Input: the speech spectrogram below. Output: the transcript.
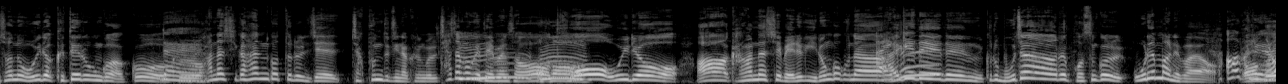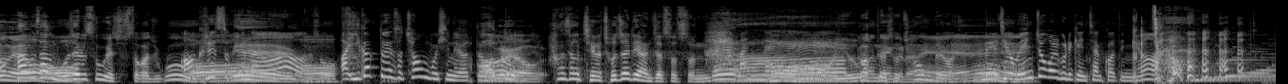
저, 는 오히려 그대로 온 것 같고, 네. 그, 하나 씨가 한 것들을 이제 작품들이나 그런 걸 찾아보게 음, 되면서, 더 오히려, 아, 강한나 씨의 매력이 이런 거구나, 아이고. 알게 되는, 그리고 모자를 벗은 걸 오랜만에 봐요. 아 그래요? 그러네요. 항상 어. 모자를 쓰고 계셨어가지고. 아 그랬었구나. 예, 그래서. 아 이 각도에서 처음 보시네요 또. 아, 또 그래요? 항상 제가 저 자리에 앉았었었는데. 맞네. 어, 이 그러네, 각도에서 그러네. 처음 배워가지고. 네, 제가 왼쪽 얼굴이 괜찮거든요.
